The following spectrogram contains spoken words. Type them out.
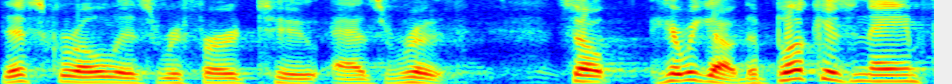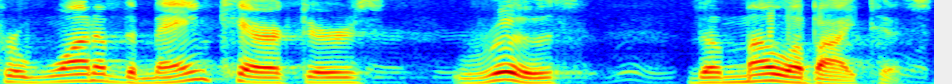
This scroll is referred to as Ruth. So here we go. The book is named for one of the main characters, Ruth, the Moabitess.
